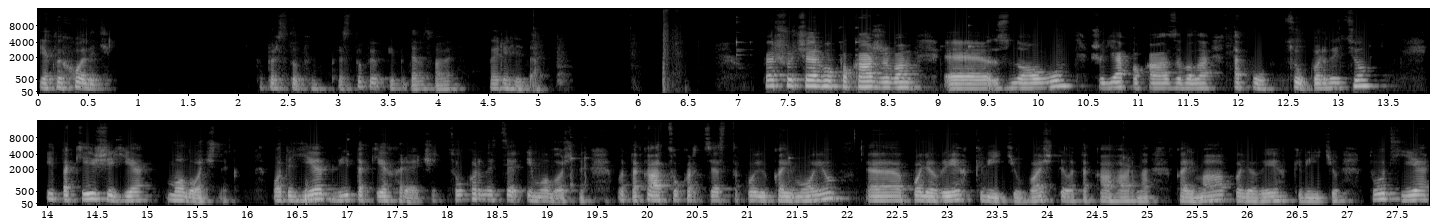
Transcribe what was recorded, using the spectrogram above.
як виходить. То приступимо, приступимо і будемо з вами переглядати. Першу чергу покажу вам е, знову, що я показувала таку цукорницю і такий же є молочник. От є дві таких речі: цукорниця і молочник. От така цукорниця з такою каймою е, польових квітів. Бачите, от така гарна кайма польових квітів. Тут є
